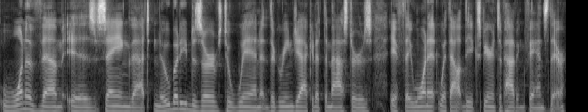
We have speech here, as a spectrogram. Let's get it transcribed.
one of them is saying that nobody deserves to win the green jacket at the Masters if they won it without the experience of having fans there.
